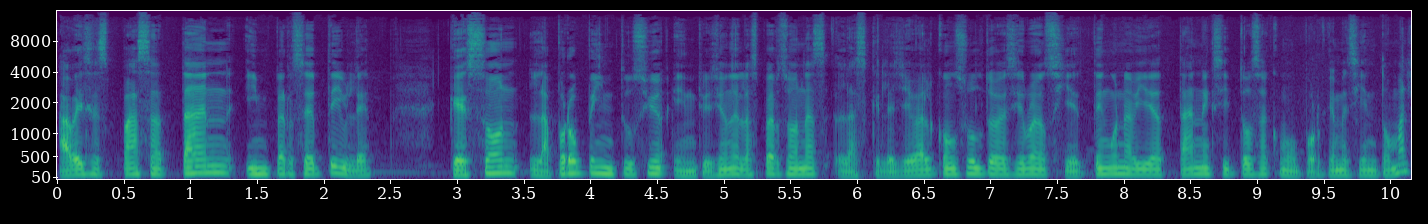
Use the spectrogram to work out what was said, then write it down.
a veces pasa tan imperceptible que son la propia intuición, intuición de las personas las que les lleva al consulto a decir, bueno, si tengo una vida tan exitosa como por qué me siento mal.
